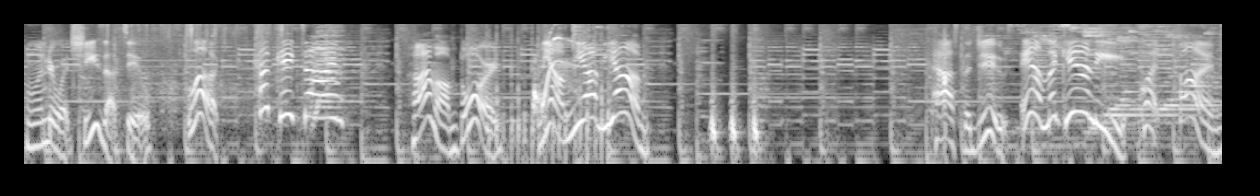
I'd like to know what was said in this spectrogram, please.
Wonder what she's up to. Look, cupcake time! I'm on board. Yum, yum, yum! Pass the juice and the candy! What fun!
